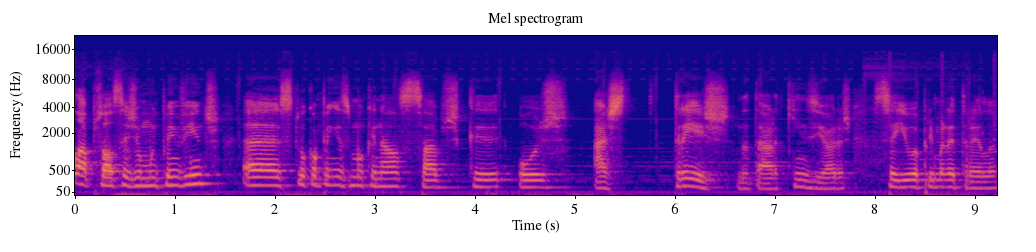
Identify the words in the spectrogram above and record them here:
Olá pessoal, sejam muito bem-vindos. Uh, se tu acompanhas o meu canal, sabes que hoje, às 3 da tarde, 15 horas, saiu a primeira trailer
